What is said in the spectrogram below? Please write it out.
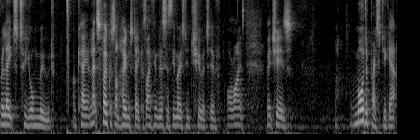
relate to your mood. Okay, and let's focus on homestay because I think this is the most intuitive, all right, which is the more depressed you get,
